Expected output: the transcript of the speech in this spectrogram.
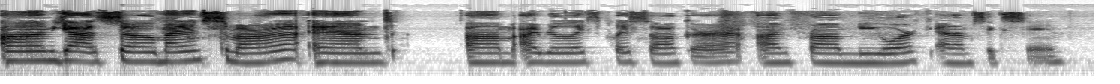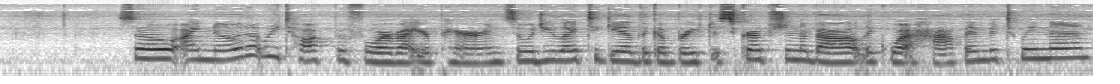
Um, yeah, so my name's Samara, and um, I really like to play soccer. I'm from New York, and I'm 16. So I know that we talked before about your parents. So would you like to give like a brief description about like what happened between them?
